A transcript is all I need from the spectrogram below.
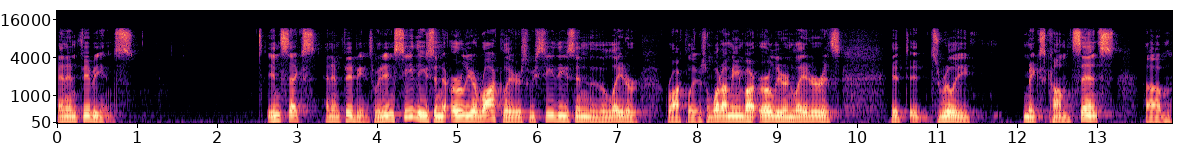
and amphibians. Insects and amphibians. We didn't see these in the earlier rock layers. We see these in the later rock layers. And what I mean by earlier and later, it's, it it's really makes common sense. Um,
